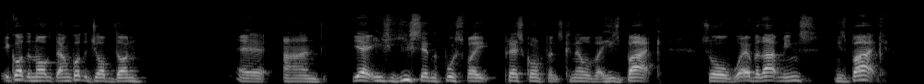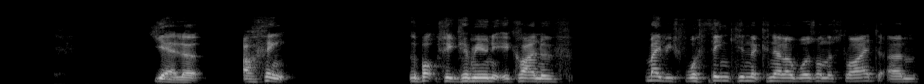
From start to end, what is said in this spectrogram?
he got the knockdown, got the job done, uh, and yeah, he he said in the post fight press conference, Canelo, that he's back. So whatever that means, he's back. yeah, look, I think the boxing community kind of maybe were thinking that Canelo was on the slide. Um,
